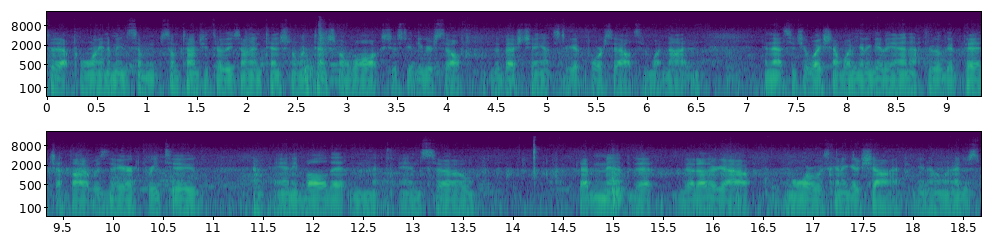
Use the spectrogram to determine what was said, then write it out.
to that point. I mean, some sometimes you throw these unintentional, intentional walks just to give yourself the best chance to get force outs and whatnot. And in that situation, I wasn't going to give in. I threw a good pitch. I thought it was there, 3-2, and he balled it, and and so that meant that that other guy Moore was going to get a shot, you know. And I just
